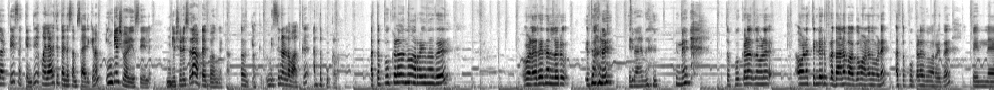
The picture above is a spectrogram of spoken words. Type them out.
തേർട്ടി സെക്കൻഡ് മലയാളത്തിൽ തന്നെ സംസാരിക്കണം. ഇംഗ്ലീഷ് വേർഡ് യൂസ് ചെയ്യില്ല ഇംഗ്ലീഷ് വേർഡ് യൂസ് ചെയ്താൽ ഔട്ടായി പോകും കേട്ടോ. ഓക്കെ ഓക്കെ മിസ്സിനുള്ള വാക്ക് അത്തപ്പൂക്കളം. അത്തപ്പൂക്കളം എന്ന് പറയുന്നത് വളരെ നല്ലൊരു ഇതാണ്. ഇതാണ്. പിന്നെ അത്തപ്പൂക്കൾ നമ്മുടെ ഓണത്തിന്റെ ഒരു പ്രധാന ഭാഗമാണ് നമ്മുടെ അത്തപ്പൂക്കൾ എന്ന് പറയുന്നത്. പിന്നെ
